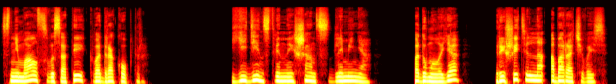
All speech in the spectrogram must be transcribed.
снимал с высоты квадрокоптер. Единственный шанс для меня, подумала я, решительно оборачиваясь.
